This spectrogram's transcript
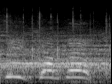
SPVC,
